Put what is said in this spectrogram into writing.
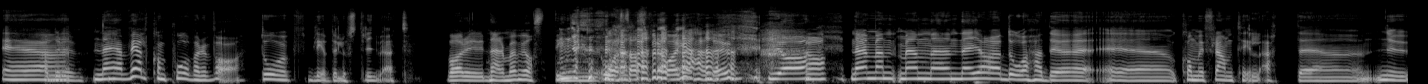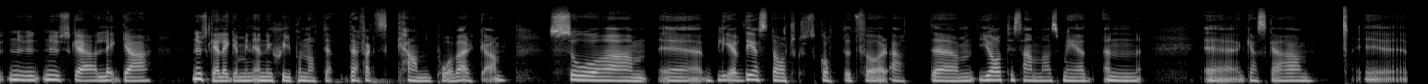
eh, du... När jag väl kom på vad det var, då blev det lustdrivet. Var det, närmar vi oss din Åsas fråga här nu? Ja, ja. Nej, men, men eh, när jag då hade eh, kommit fram till att eh, nu, nu, nu, ska jag lägga, nu ska jag lägga min energi på nåt jag, där jag faktiskt kan påverka. Så eh, blev det startskottet för att eh, jag tillsammans med en eh, ganska eh,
